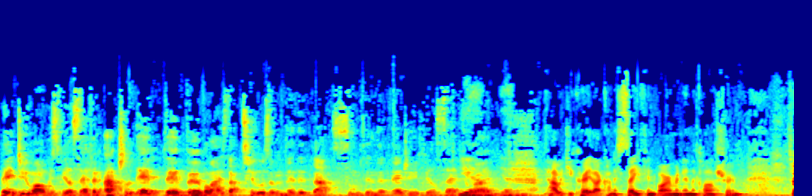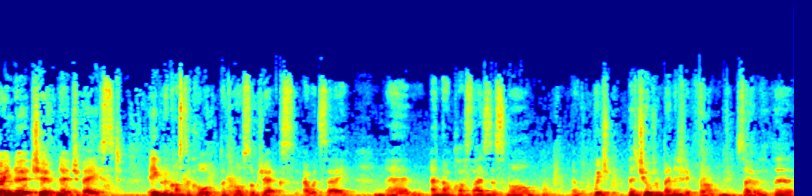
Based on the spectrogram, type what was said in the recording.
they do always feel safe. And actually, they they've verbalised that to us, and that that's something that they do feel safe Yeah, about. yeah. How would you create that kind of safe environment in the classroom? It's very nurture nurture based, even across the core, the core subjects, I would say. Mm. Um, and our class sizes are small, uh, which the children benefit from. Mm. So the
